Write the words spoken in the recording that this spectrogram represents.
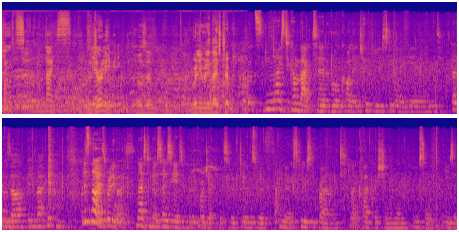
beautiful, nice. It was a journey. really, really It was a really, really nice trip. It's nice to come back to the Royal College. Vicky used to go here and... Um, very bizarre being back. but it's nice, really nice. Nice to be associated with a project that sort of deals with, you know, exclusive brand, like Clive Christian and then also music.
